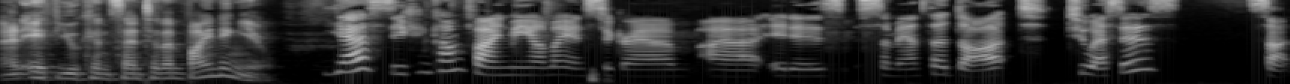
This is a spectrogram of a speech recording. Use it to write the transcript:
and if you consent to them finding you. Yes, you can come find me on my Instagram. Uh, it is Samantha dot two s's Sun.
